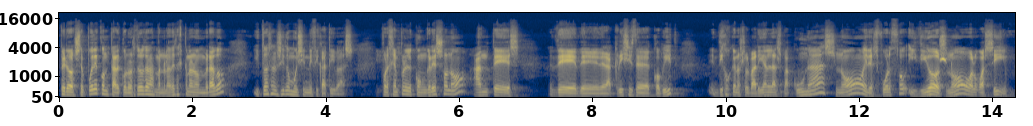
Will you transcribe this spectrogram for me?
pero se puede contar con los dedos de las manos las veces que lo ha nombrado y todas han sido muy significativas. Por ejemplo, en el Congreso, ¿no? Antes de, de- de la crisis de COVID, dijo que nos salvarían las vacunas, ¿no? El esfuerzo y Dios, ¿no? O algo así.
